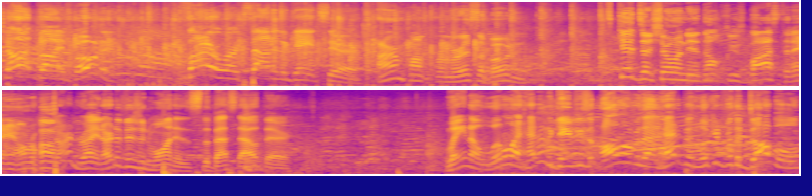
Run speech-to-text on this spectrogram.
shot by Beaudin. Fireworks out of the gates here. Arm pump for Marissa Beaudin. These kids are showing the adults who's boss today, huh, Rob? Darn right, our Division One is the best out there. Lane a little ahead of the game. She's all over that headpin looking for the double.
